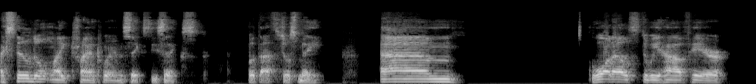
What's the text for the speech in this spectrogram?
I still don't like Trent wearing 66, but that's just me. Um, what else do we have here?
